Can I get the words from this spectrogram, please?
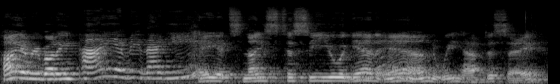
Hi, everybody. Hi, everybody. Hey, it's nice to see you again, and we have to say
